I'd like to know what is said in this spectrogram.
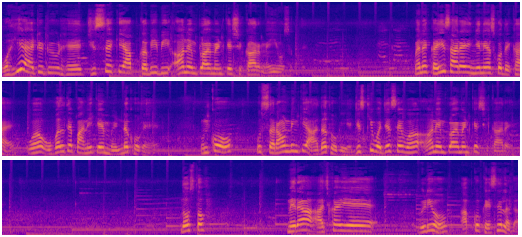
वही एटीट्यूड है जिससे कि आप कभी भी अनएम्प्लॉयमेंट के शिकार नहीं हो सकते। मैंने कई सारे इंजीनियर्स को देखा है, वह उबलते पानी के मेंढक हो गए हैं। उनको उस सराउंडिंग की आदत हो गई है, जिसकी वजह से वह अनएम्प्लॉयमेंट के शिकार है। दोस्तों, मेरा आज का ये वीडियो आपको कैसे लगा?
